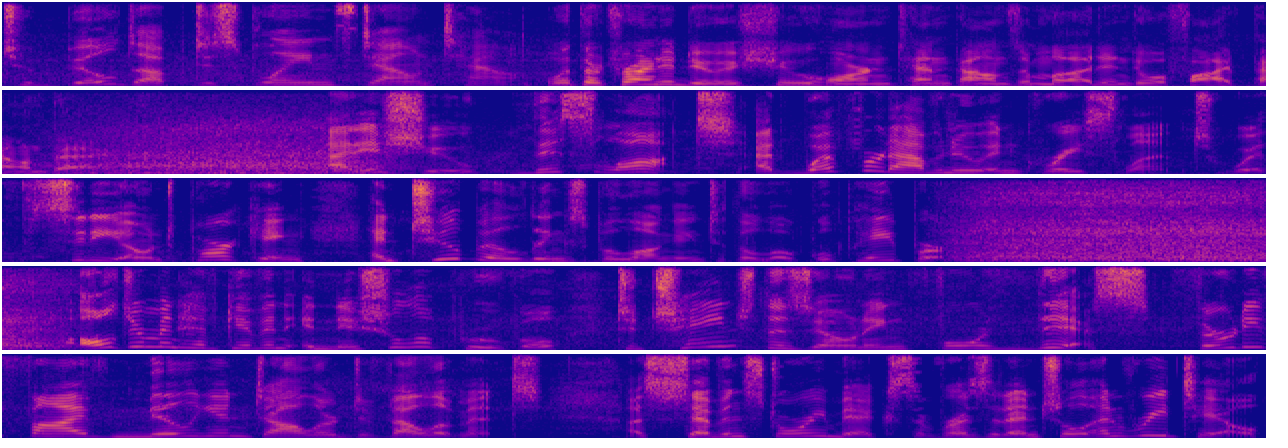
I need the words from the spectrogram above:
to build up Des Plaines downtown. What they're trying to do is shoehorn 10 pounds of mud into a five pound bag. At issue, this lot at Webford Avenue in Graceland, with city owned parking and two buildings belonging to the local paper. Aldermen have given initial approval to change the zoning for this $35 million development, a seven story mix of residential and retail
